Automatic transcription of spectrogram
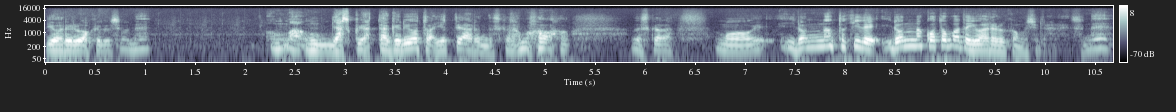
言われるわけですよね。まあ、うん、安くやってあげるよとは言ってあるんですけどもですからもういろんな時でいろんな言葉で言われるかもしれないですね。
